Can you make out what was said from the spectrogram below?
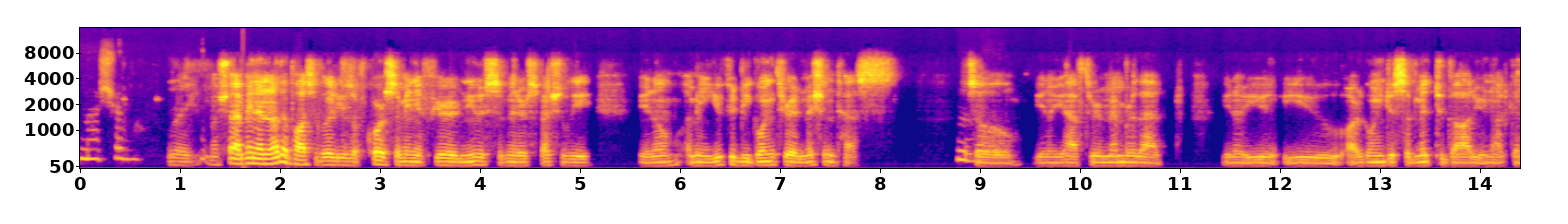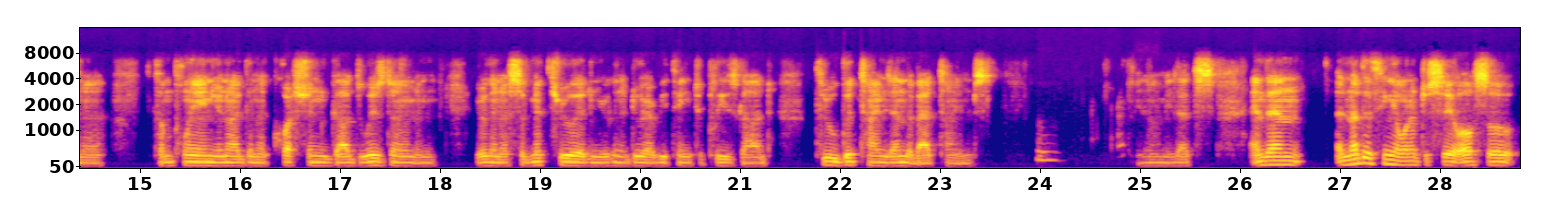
MashaAllah. Right. Masha, I mean, another possibility is, of course, I mean, if you're a new submitter, especially, you know, I mean, you could be going through admission tests. Hmm. So, you know, you have to remember that, you know, you you are going to submit to God. You're not gonna complain. You're not gonna question God's wisdom, and you're gonna submit through it, and you're gonna do everything to please God through good times and the bad times. Hmm. You know, I mean, that's, and then another thing I wanted to say also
